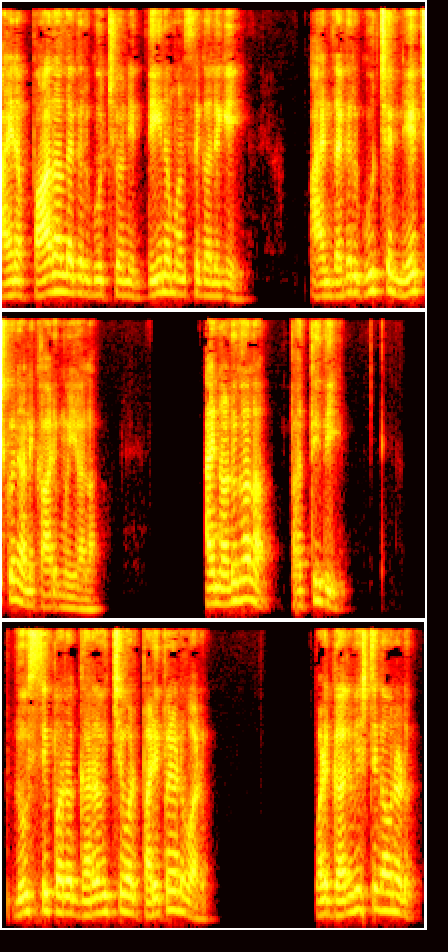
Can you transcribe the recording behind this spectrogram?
ఆయన పాదాల దగ్గర కూర్చొని దీన మనసు కలిగి ఆయన దగ్గర కూర్చొని నేర్చుకొని ఆయన కాడిమోయాల ఆయన అడగాల ప్రతిదీ లూసిఫర్ గర్వించి వాడు పడిపోయాడు వాడు. వాడు గర్విష్టిగా ఉన్నాడు.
